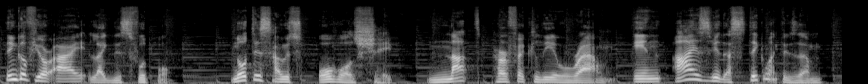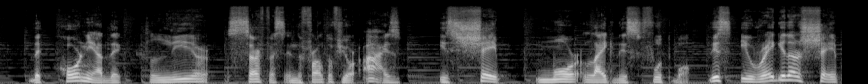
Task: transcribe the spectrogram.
Think of your eye like this football. Notice how it's oval shape, not perfectly round. In eyes with astigmatism, the cornea, the clear surface in the front of your eyes, is shaped more like this football. This irregular shape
